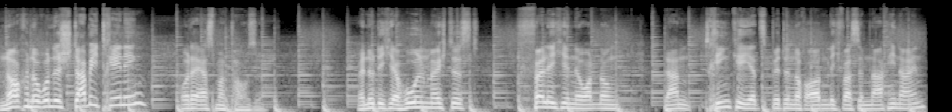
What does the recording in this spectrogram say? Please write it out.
Noch eine Runde Stabi-Training oder erstmal Pause? Wenn du dich erholen möchtest, völlig in Ordnung, dann trinke jetzt bitte noch ordentlich was im Nachhinein.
